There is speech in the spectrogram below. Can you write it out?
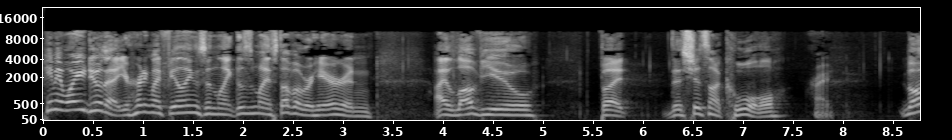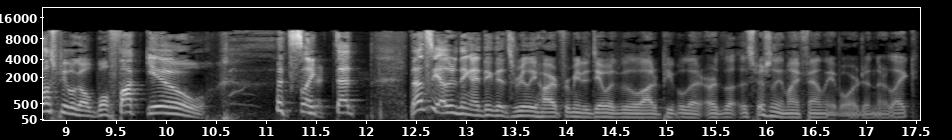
"Hey man, why are you doing that? You're hurting my feelings and like this is my stuff over here and I love you, but this shit's not cool." Right. Most people go, "Well, fuck you." it's like that that's the other thing I think that's really hard for me to deal with with a lot of people that are especially in my family of origin. They're like,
